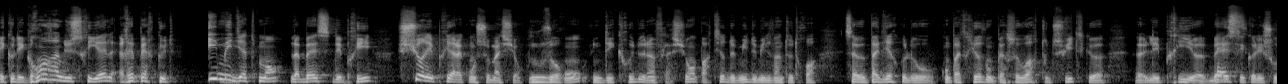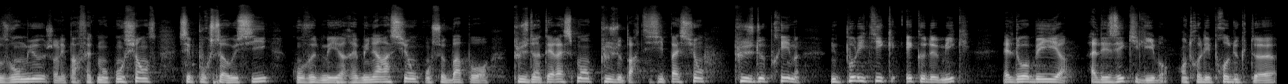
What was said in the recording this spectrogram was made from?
et que les grands industriels répercutent immédiatement la baisse des prix sur les prix à la consommation. Nous aurons une décrue de l'inflation à partir de mi-2023. Ça ne veut pas dire que nos compatriotes vont percevoir tout de suite que euh, les prix euh, baissent et que les choses vont mieux. J'en ai parfaitement conscience. C'est pour ça aussi qu'on veut de meilleures rémunérations, qu'on se bat pour plus d'intéressement, plus de participation, plus de primes. Une politique économique, elle doit obéir à des équilibres entre les producteurs,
